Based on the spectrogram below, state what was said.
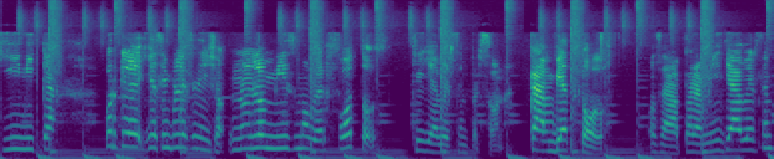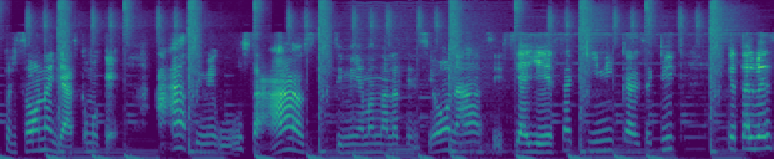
química. Porque yo siempre les he dicho, no es lo mismo ver fotos que ya verse en persona. Cambia todo. O sea, para mí ya verse en persona ya es como que, ah, sí me gusta, ah, sí me llama más la atención, ah, sí, sí hay esa química, ese clic, que tal vez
